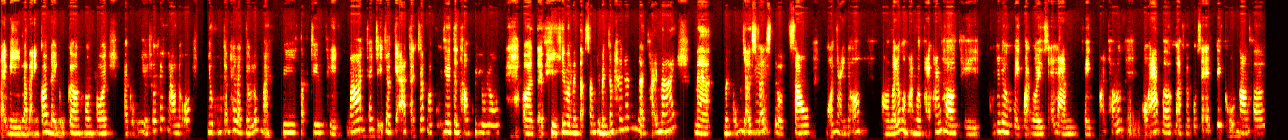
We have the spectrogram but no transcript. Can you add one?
tại vì là bạn có đầy đủ cơ hơn thôi và cũng nhiều thứ khác nhau nữa. Du cũng cảm thấy là từ lúc mà đi tập gym thì nó phát triển cho cả thể chất và cũng như tinh thần của Du luôn. Ờ, tại vì khi mà mình tập xong thì mình cảm thấy nó là thoải mái mà mình cũng giải stress được sau mỗi ngày nữa. Ờ, và lúc mà mọi người khỏe khoắn hơn thì cũng như việc mọi người sẽ làm việc mọi thứ ổn áp hơn mọi người cũng sẽ đi ngủ ngon hơn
